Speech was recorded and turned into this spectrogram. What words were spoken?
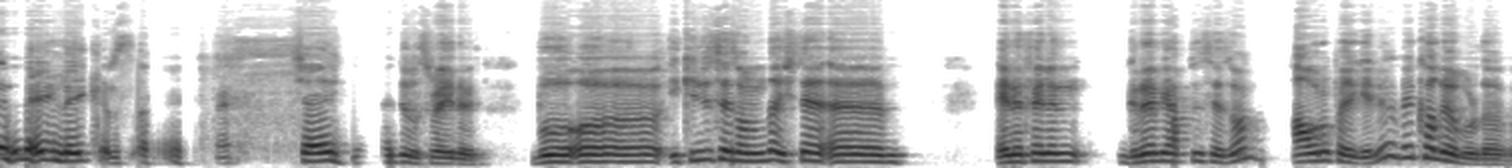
Lakers. şey. Los Angeles Raiders. Bu o, ikinci sezonunda işte e, NFL'in grev yaptığı sezon Avrupa'ya geliyor ve kalıyor burada.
